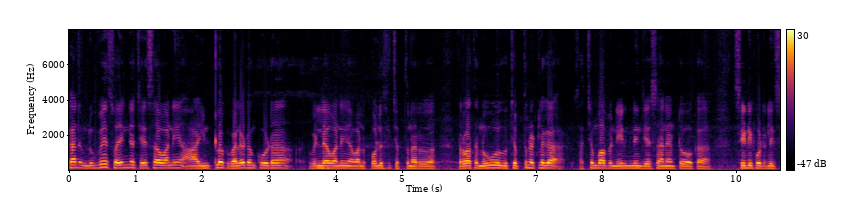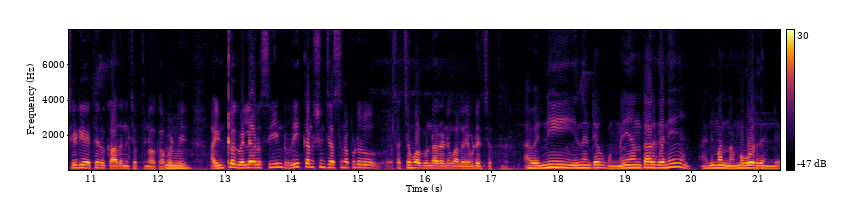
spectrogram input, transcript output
కానీ నువ్వే స్వయంగా చేసావని ఆ ఇంట్లోకి వెళ్ళడం కూడా వెళ్ళావని వాళ్ళు పోలీసులు చెప్తున్నారు. తర్వాత నువ్వు చెప్తున్నట్లుగా సత్యంబాబు నేను నేను చేశానంటూ ఒక సీడీ కూడా రిలీజ్ సీడీ అయితే నువ్వు కాదని చెప్తున్నావు కాబట్టి ఆ ఇంట్లోకి వెళ్ళారు సీన్ రీకనెక్షన్ చేస్తున్నప్పుడు సత్యంబాబు ఉన్నారని వాళ్ళు ఎవిడెన్స్ చెప్తున్నారు. అవన్నీ ఏంటంటే ఉన్నాయి అంటారు కానీ అని మనం నమ్మకూడదండి.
